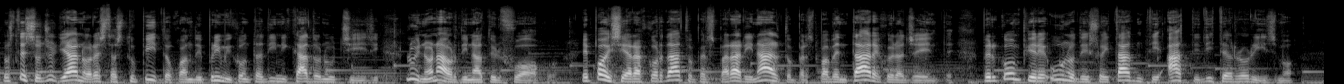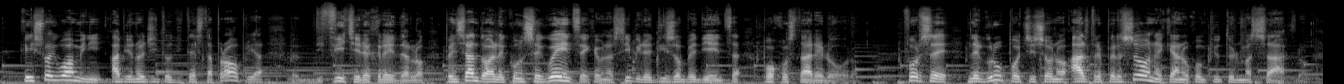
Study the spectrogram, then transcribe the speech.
Lo stesso Giuliano resta stupito quando i primi contadini cadono uccisi. Lui non ha ordinato il fuoco e poi si è raccordato per sparare in alto, per spaventare quella gente, per compiere uno dei suoi tanti atti di terrorismo. Che i suoi uomini abbiano agito di testa propria? Difficile crederlo, pensando alle conseguenze che una simile disobbedienza può costare loro. Forse nel gruppo ci sono altre persone che hanno compiuto il massacro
